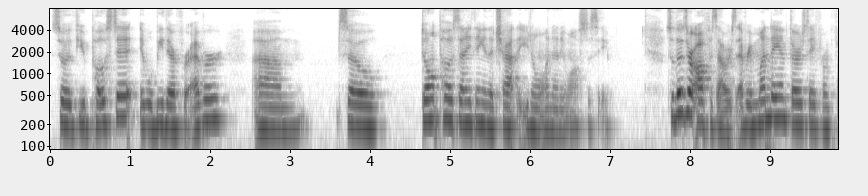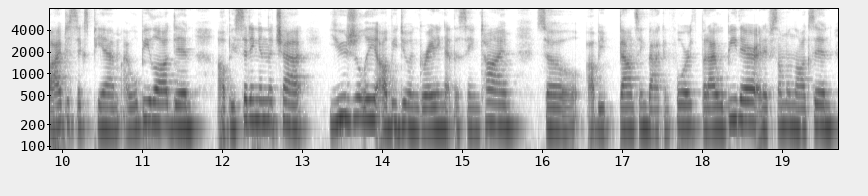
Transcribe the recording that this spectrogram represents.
so if you post it, it will be there forever. Um, so don't post anything in the chat that you don't want anyone else to see. So those are office hours. Every Monday and Thursday from 5 to 6 p.m. I will be logged in. I'll be sitting in the chat. Usually I'll be doing grading at the same time, so I'll be bouncing back and forth, but I will be there and if someone logs in,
